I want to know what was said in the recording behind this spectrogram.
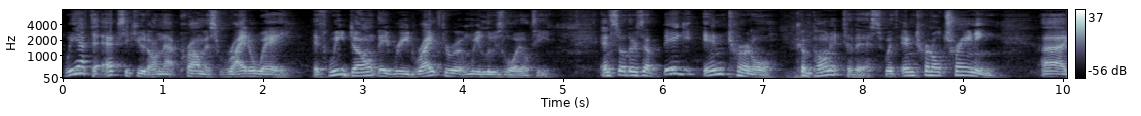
we have to execute on that promise right away. If we don't, they read right through it and we lose loyalty. And so there's a big internal component to this with internal training, uh,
